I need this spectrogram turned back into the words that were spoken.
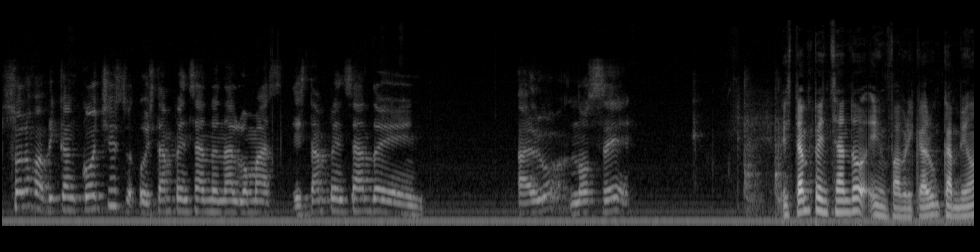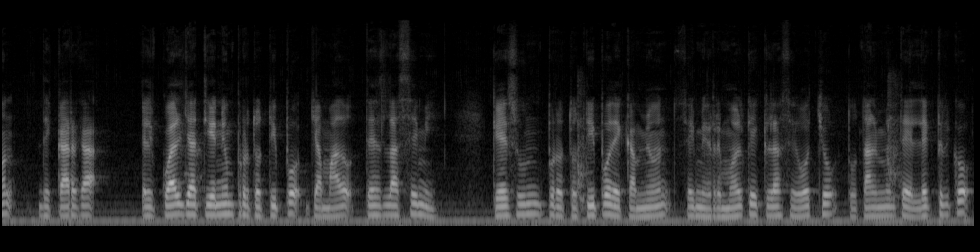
¿solo fabrican coches o están pensando en algo más? ¿Están pensando en algo? No sé. Están pensando en fabricar un camión de carga, el cual ya tiene un prototipo llamado Tesla Semi que es un prototipo de camión semirremolque clase 8 totalmente eléctrico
